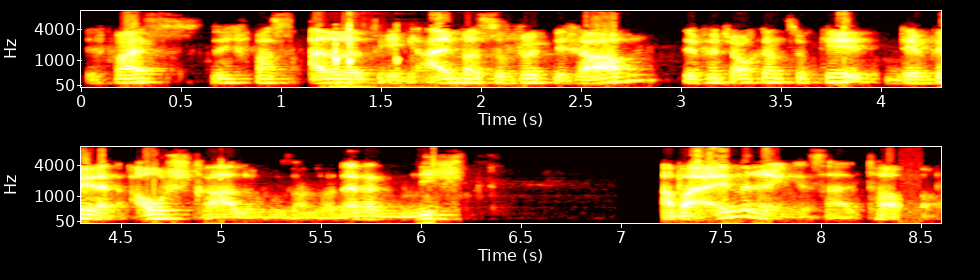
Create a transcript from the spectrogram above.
Ich weiß nicht, was alle Leute gegen Almas so wirklich haben. Den finde ich auch ganz okay. Dem fehlt halt Ausstrahlung, sondern der hat halt nichts. Aber Inring ist halt top.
